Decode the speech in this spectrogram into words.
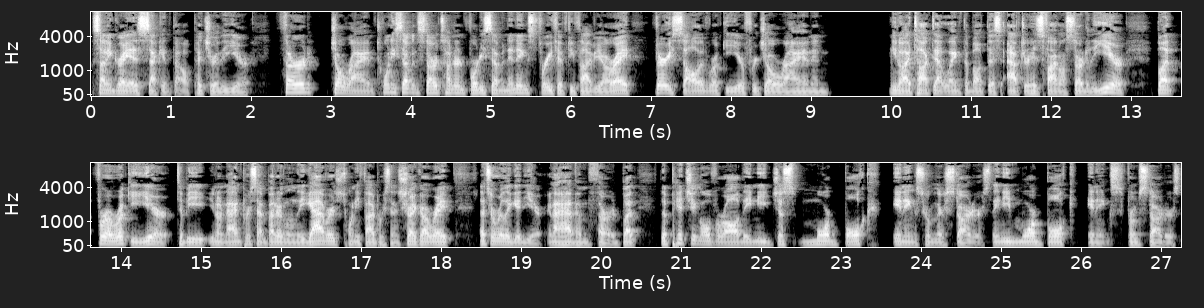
Sonny Gray is second, though, pitcher of the year. Third, Joe Ryan, 27 starts, 147 innings, 355 ERA. Very solid rookie year for Joe Ryan. And, you know, I talked at length about this after his final start of the year. But for a rookie year to be, you know, 9% better than league average, 25% strikeout rate, that's a really good year. And I have him third. But the pitching overall, they need just more bulk innings from their starters. They need more bulk innings from starters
